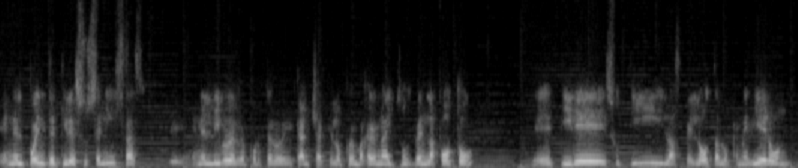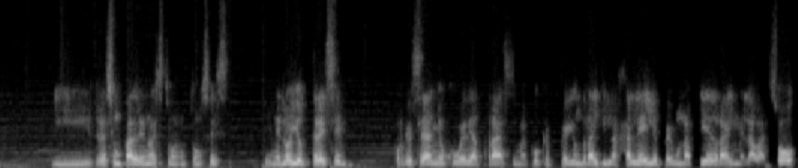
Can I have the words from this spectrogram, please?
en el puente tiré sus cenizas, eh, en el libro del reportero de cancha, que lo pueden bajar en iTunes, ven la foto, eh, tiré su ti, las pelotas, lo que me dieron, y recé un Padre Nuestro. Entonces, en el hoyo 13, porque ese año jugué de atrás, y me acuerdo que pegué un drive y la jalé y le pegué una piedra y me la avanzó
